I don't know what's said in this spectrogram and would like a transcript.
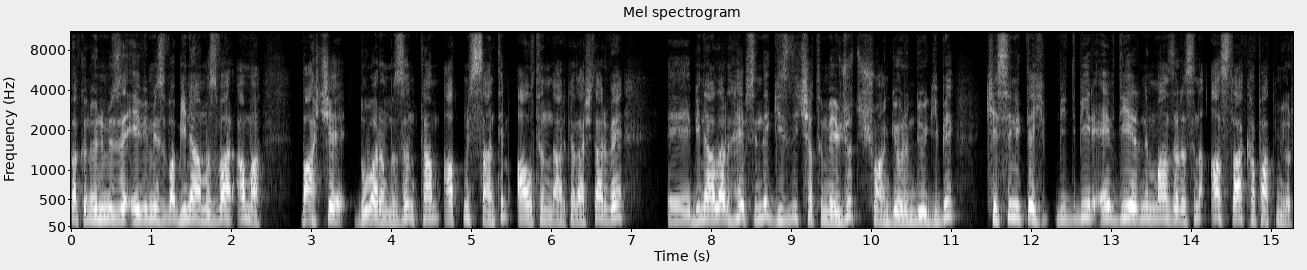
Bakın önümüzde evimiz var, binamız var ama bahçe duvarımızın tam 60 santim altında arkadaşlar ve e, binaların hepsinde gizli çatı mevcut. Şu an göründüğü gibi kesinlikle bir, bir ev diğerinin manzarasını asla kapatmıyor.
